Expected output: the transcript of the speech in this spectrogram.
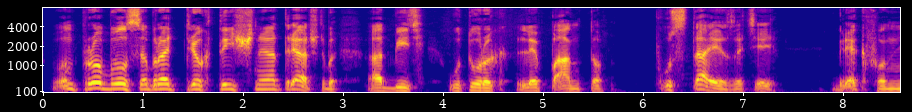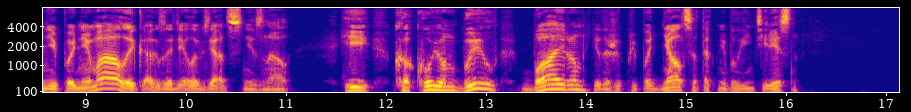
Он пробовал собрать трехтысячный отряд, чтобы отбить у турок Лепанто. Пустая затея. Греков он не понимал и как за дело взяться не знал. И какой он был, Байрон! Я даже приподнялся, так мне было интересно.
